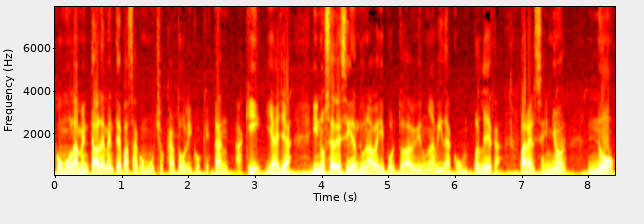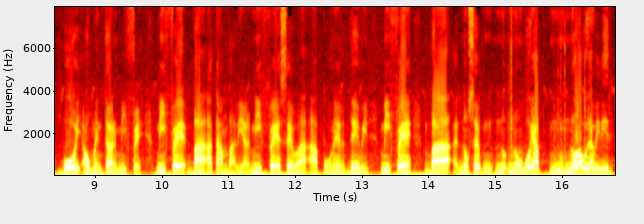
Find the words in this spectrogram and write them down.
como lamentablemente pasa con muchos católicos que están aquí y allá y no se deciden de una vez y por todas vivir una vida completa para el Señor, no voy a aumentar mi fe. Mi fe va a tambalear, mi fe se va a poner débil, mi fe va, no, sé, no, voy a, no la voy a vivir.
